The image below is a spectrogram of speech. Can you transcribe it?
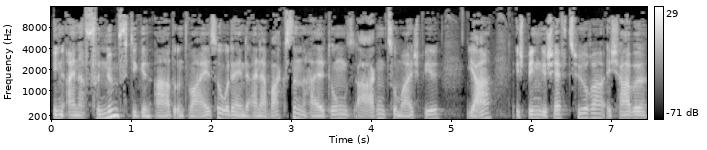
in einer vernünftigen Art und Weise oder in einer Erwachsenenhaltung sagen zum Beispiel, ja, ich bin Geschäftsführer, ich habe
